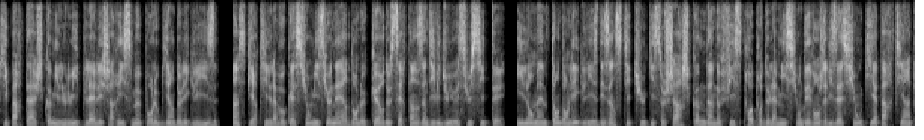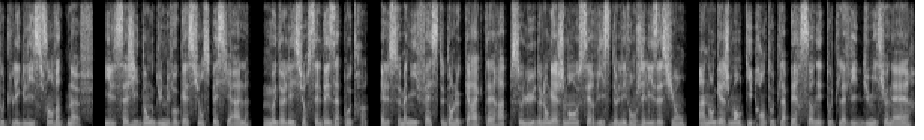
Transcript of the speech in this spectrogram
qui partage comme il lui plaît les charismes pour le bien de l'Église, inspire-t-il la vocation missionnaire dans le cœur de certains individus et suscité. Il en même temps dans l'Église des instituts qui se chargent comme d'un office propre de la mission d'évangélisation qui appartient à toute l'Église 129. Il s'agit donc d'une vocation spéciale, modelée sur celle des apôtres. Elle se manifeste dans le caractère absolu de l'engagement au service de l'évangélisation, un engagement qui prend toute la personne et toute la vie du missionnaire,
